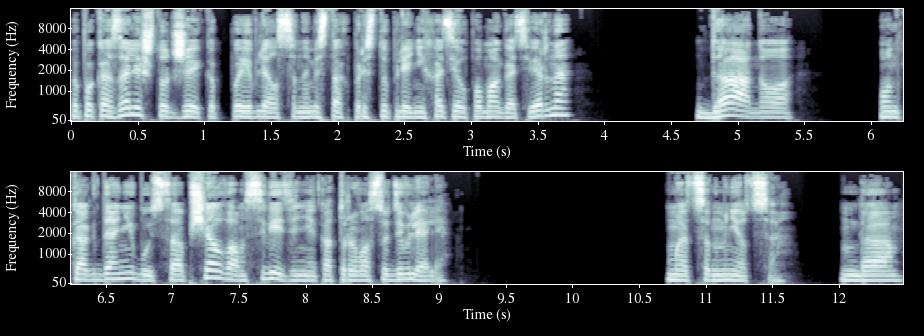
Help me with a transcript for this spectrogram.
Вы показали, что Джейкоб появлялся на местах преступлений и хотел помогать, верно? Да, но... Он когда-нибудь сообщал вам сведения, которые вас удивляли? Мэтсон мнется. Да.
